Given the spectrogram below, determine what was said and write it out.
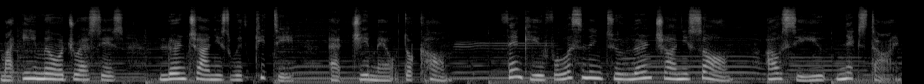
My email address is learnchinesewithkitty at gmail.com. Thank you for listening to Learn Chinese Song. I'll see you next time.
